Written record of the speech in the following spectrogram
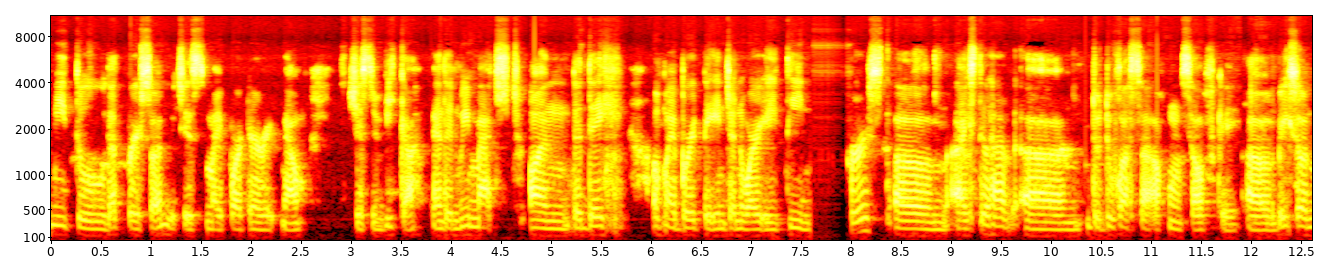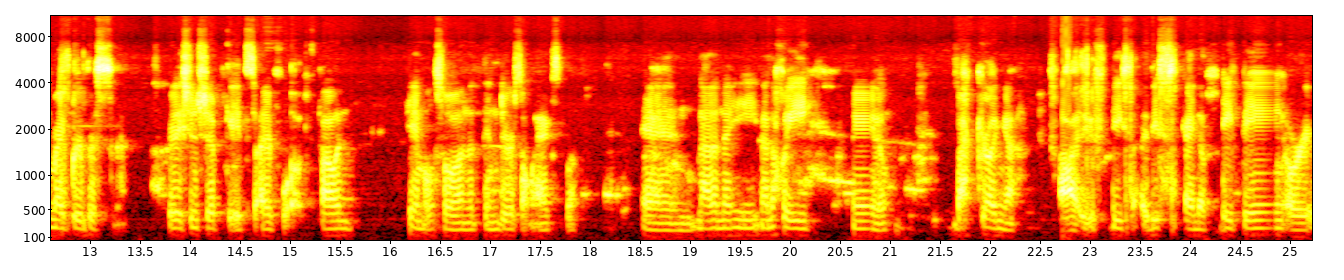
me to that person, which is my partner right now, which is Vika. And then we matched on the day of my birthday in January 18. First, um, I still have um, duduha sa akong self-care. Um, based on my previous relationship gates, I've found him also on a Tinder sa akong ex. And na na na ko'y you know, background nga. Uh, if this this kind of dating or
